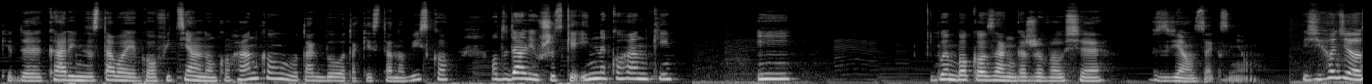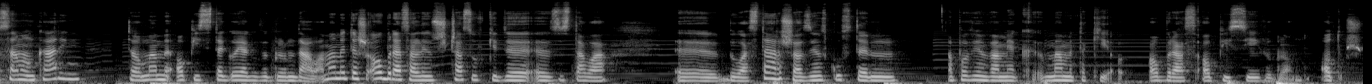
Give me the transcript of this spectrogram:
kiedy Karin została jego oficjalną kochanką, bo tak było takie stanowisko, oddalił wszystkie inne kochanki i głęboko zaangażował się w związek z nią. Jeśli chodzi o samą Karin, to mamy opis tego, jak wyglądała. Mamy też obraz, ale już z czasów, kiedy e, została, e, była starsza, w związku z tym opowiem Wam, jak mamy taki obraz, opis jej wyglądu. Otóż,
